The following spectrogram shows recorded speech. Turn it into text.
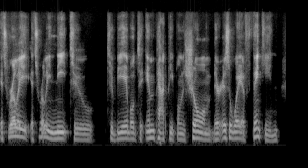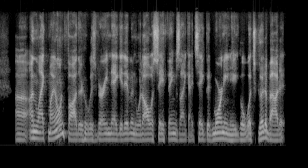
it's really it's really neat to to be able to impact people and show them there is a way of thinking. Uh, unlike my own father, who was very negative and would always say things like, "I'd say good morning," he'd go, "What's good about it?"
